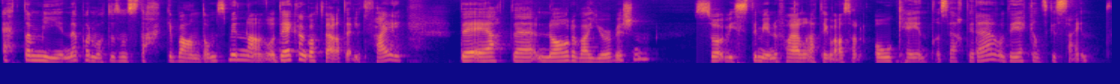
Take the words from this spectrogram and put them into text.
et av mine på en måte sånn sterke barndomsminner, og det kan godt være at det er litt feil, det er at eh, når det var Eurovision, så visste mine foreldre at jeg var sånn ok interessert i det, og det gikk ganske seint.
